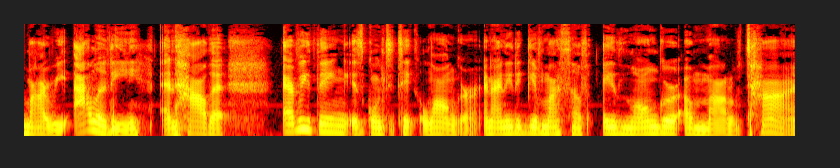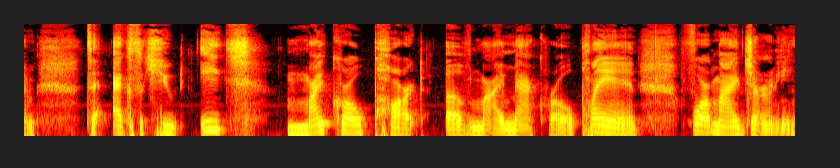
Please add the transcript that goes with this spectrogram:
my reality and how that everything is going to take longer and I need to give myself a longer amount of time to execute each micro part of my macro plan for my journey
